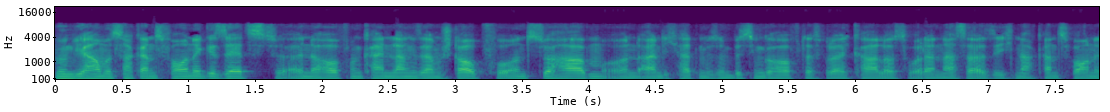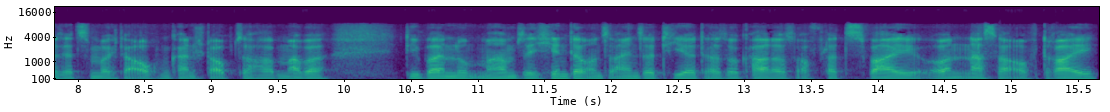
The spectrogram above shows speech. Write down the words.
Nun, wir haben uns nach ganz vorne gesetzt, in der Hoffnung, keinen langsamen Staub vor uns zu haben. Und eigentlich hatten wir so ein bisschen gehofft, dass vielleicht Carlos oder Nasser sich nach ganz vorne setzen möchte, auch um keinen Staub zu haben. Aber die beiden Lumpen haben sich hinter uns einsortiert, also Carlos auf Platz zwei und Nasser auf drei.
